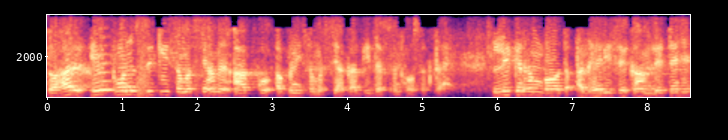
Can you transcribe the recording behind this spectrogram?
तो हर एक मनुष्य की समस्या में आपको अपनी समस्या का भी दर्शन हो सकता है। लेकिन हम बहुत अधेरी से काम लेते हैं।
